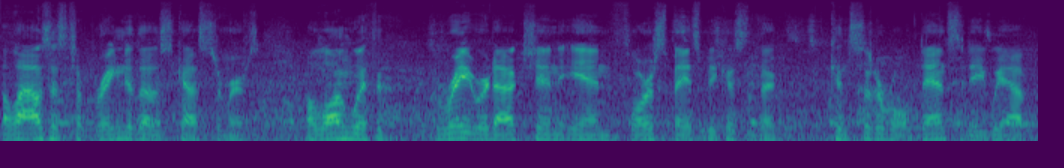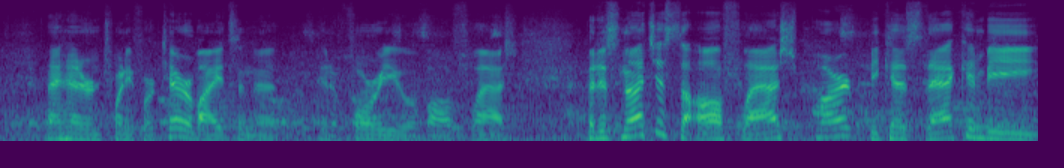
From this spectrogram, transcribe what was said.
allows us to bring to those customers, along with a great reduction in floor space because of the considerable density. We have 924 terabytes in a, in a 4U of all flash. But it's not just the all flash part, because that can be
